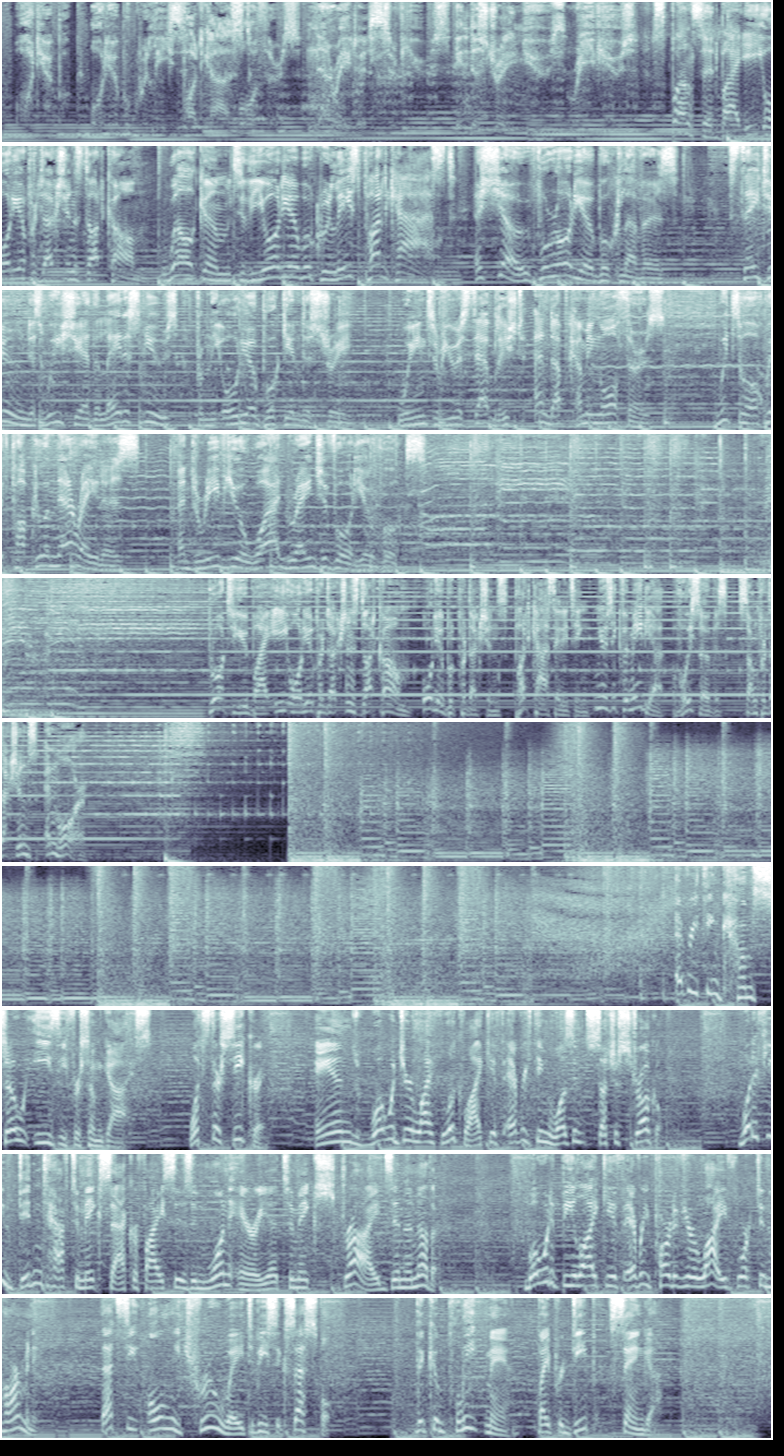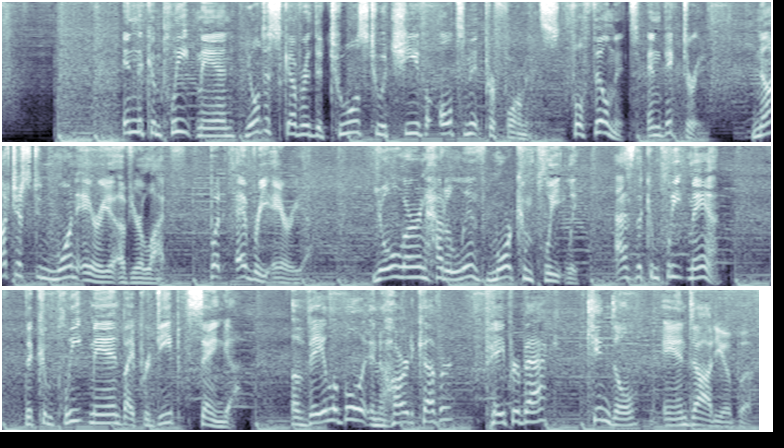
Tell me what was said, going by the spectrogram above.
Audiobook. Audiobook release. Podcast. Authors. Narrators. Interviews. Industry. News. Reviews. Sponsored by eaudioproductions.com. Welcome to the Audiobook Release Podcast, a show for audiobook lovers. Stay tuned as we share the latest news from the audiobook industry. We interview established and upcoming authors. We talk with popular narrators and review a wide range of audiobooks. Brought to you by eaudioproductions.com. Audiobook productions, podcast editing, music for media, voiceovers, song productions, and more. Everything comes so easy for some guys. What's their secret? And what would your life look like if everything wasn't such a struggle? What if you didn't have to make sacrifices in one area to make strides in another? What would it be like if every part of your life worked in harmony? That's the only true way to be successful. The Complete Man by Purdeep Sangha. In The Complete Man, you'll discover the tools to achieve ultimate performance, fulfillment, and victory, not just in one area of your life, but every area. You'll learn how to live more completely as the complete man. The Complete Man by Purdeep Sangha. Available in hardcover, paperback, Kindle, and audiobook.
